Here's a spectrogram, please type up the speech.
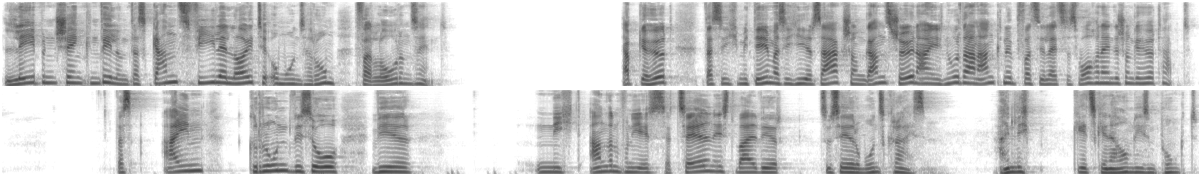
Leben schenken will und dass ganz viele Leute um uns herum verloren sind. Ich habe gehört, dass ich mit dem, was ich hier sage, schon ganz schön eigentlich nur daran anknüpfe, was ihr letztes Wochenende schon gehört habt. Das ein Grund, wieso wir nicht anderen von Jesus erzählen, ist, weil wir zu sehr um uns kreisen. Eigentlich geht es genau um diesen Punkt.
